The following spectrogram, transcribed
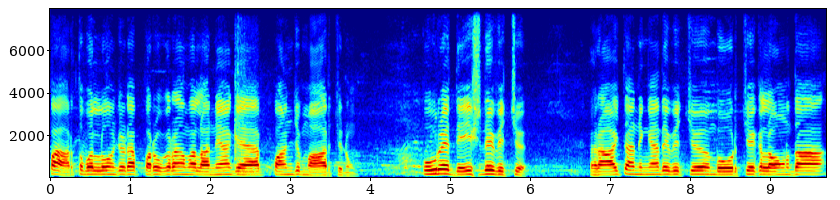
ਭਾਰਤ ਵੱਲੋਂ ਜਿਹੜਾ ਪ੍ਰੋਗਰਾਮ ਐਲਾਨਿਆ ਗਿਆ ਹੈ 5 ਮਾਰਚ ਨੂੰ, ਪੂਰੇ ਦੇਸ਼ ਦੇ ਵਿੱਚ, ਰਾਜਧਾਨੀਆਂ ਦੇ ਵਿੱਚ ਮੋਰਚੇ ਕਲਾਉਣ ਦਾ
